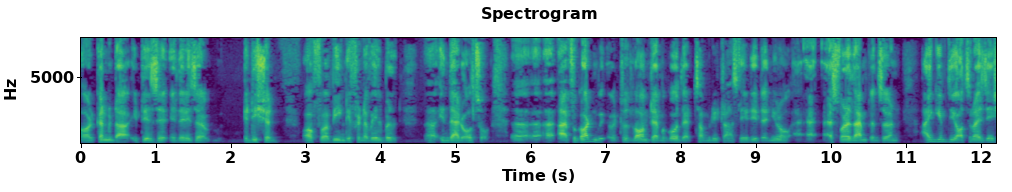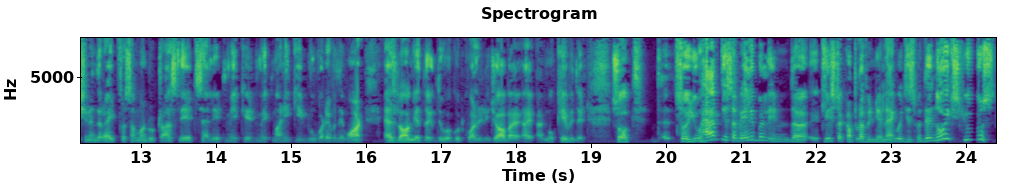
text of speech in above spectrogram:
or Kannada. It is a, there is a edition of uh, being different available uh, in that also. Uh, uh, I've forgotten, it was a long time ago that somebody translated. And, you know, as far as I'm concerned, I give the authorization and the right for someone to translate, sell it, make it, make money, do whatever they want. As long as they do a good quality job, I, I, I'm okay with it. So, so you have this available in the at least a couple of Indian languages, but there's no excuse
